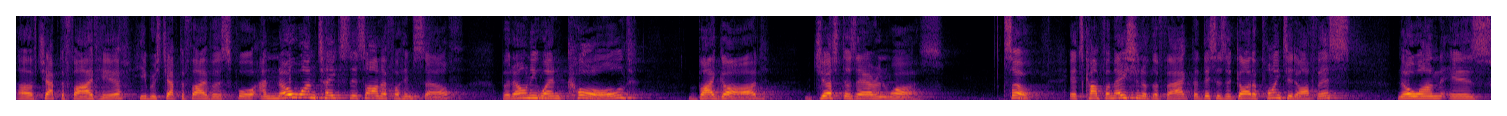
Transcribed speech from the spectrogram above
of chapter 5 here, Hebrews chapter 5, verse 4. And no one takes this honor for himself, but only when called by God, just as Aaron was. So, it's confirmation of the fact that this is a God appointed office. No one is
